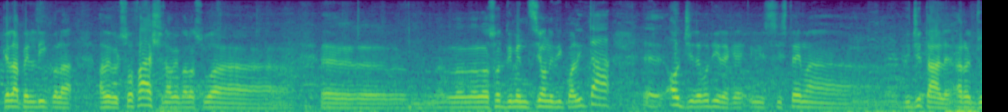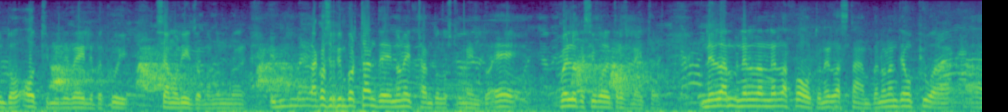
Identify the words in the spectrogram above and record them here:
che la pellicola aveva il suo fascino, aveva la sua, eh, la, la sua dimensione di qualità. Eh, oggi devo dire che il sistema digitale ha raggiunto ottimi livelli per cui siamo lì, insomma, non, la cosa più importante non è tanto lo strumento, è quello che si vuole trasmettere. Nella, nella, nella foto, nella stampa, non andiamo più a, a,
